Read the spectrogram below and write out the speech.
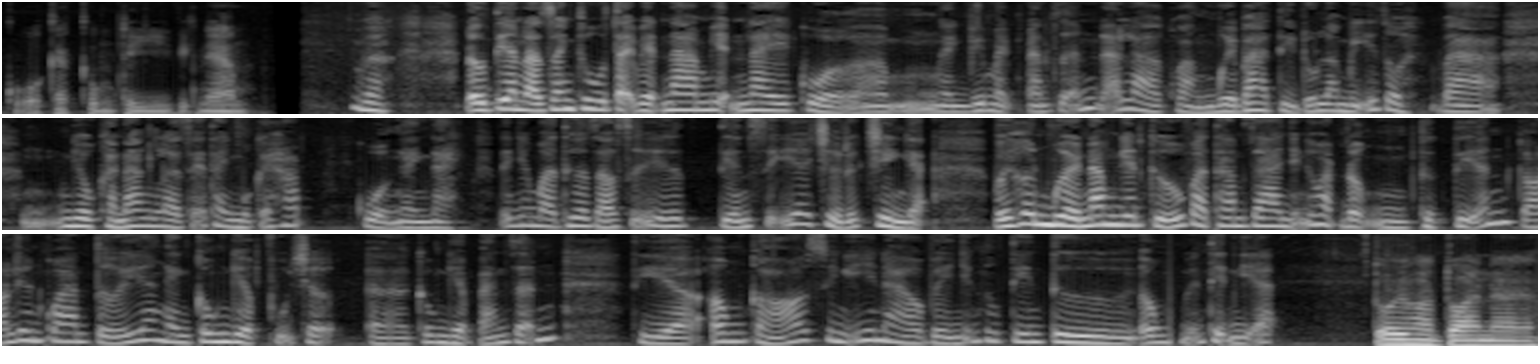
của các công ty Việt Nam. Vâng. Đầu tiên là doanh thu tại Việt Nam hiện nay của ờ, ngành vi mạch bán dẫn đã là khoảng 13 tỷ đô la Mỹ rồi và nhiều khả năng là sẽ thành một cái hub của ngành này. Thế nhưng mà thưa giáo sư tiến sĩ Trử Đức Trình ạ, với hơn 10 năm nghiên cứu và tham gia những hoạt động thực tiễn có liên quan tới ngành công nghiệp phụ trợ ờ, công nghiệp bán dẫn thì ờ, ông có suy nghĩ nào về những thông tin từ ông Nguyễn Thiện Nghĩa? Tôi hoàn toàn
